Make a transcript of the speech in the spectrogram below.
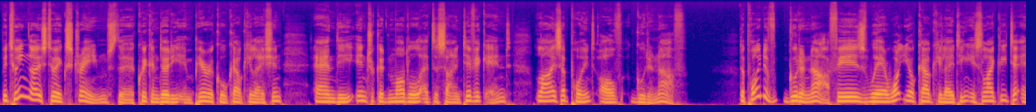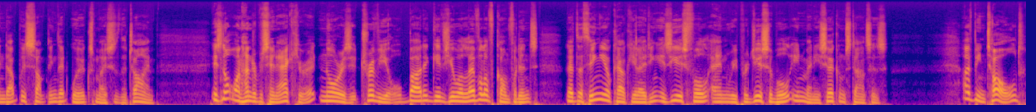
Between those two extremes, the quick and dirty empirical calculation and the intricate model at the scientific end, lies a point of good enough. The point of good enough is where what you're calculating is likely to end up with something that works most of the time. It's not 100% accurate, nor is it trivial, but it gives you a level of confidence that the thing you're calculating is useful and reproducible in many circumstances. I've been told,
